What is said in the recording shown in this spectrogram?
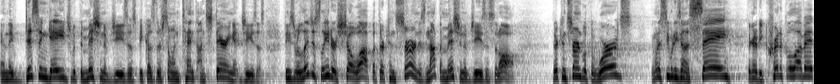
and they've disengaged with the mission of Jesus because they're so intent on staring at Jesus. These religious leaders show up, but their concern is not the mission of Jesus at all. They're concerned with the words, they want to see what he's going to say. They're going to be critical of it,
